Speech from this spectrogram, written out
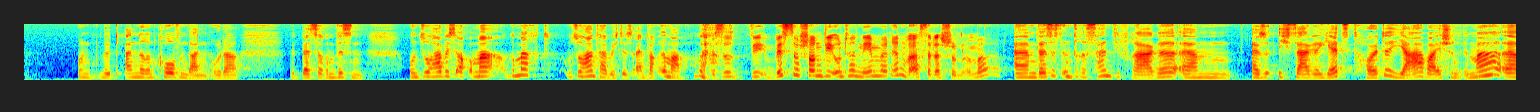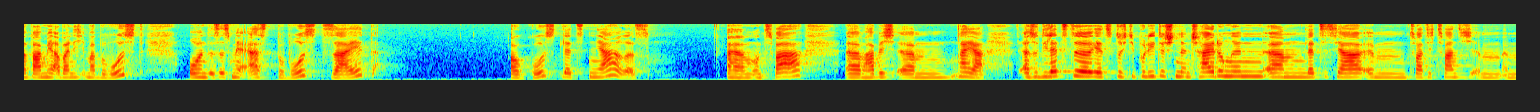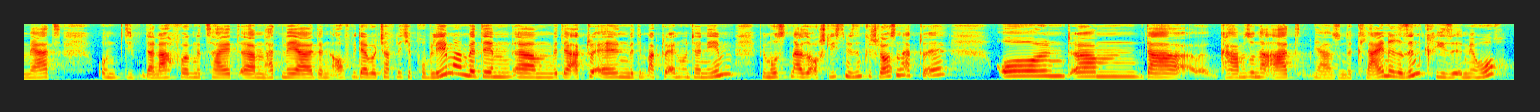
und mit anderen Kurven dann oder mit besserem Wissen. Und so habe ich es auch immer gemacht. Und so handhabe ich das einfach immer. Bist du, die, bist du schon die Unternehmerin? Warst du das schon immer? Ähm, das ist interessant, die Frage. Ähm, also ich sage jetzt, heute, ja, war ich schon immer, äh, war mir aber nicht immer bewusst. Und es ist mir erst bewusst seit August letzten Jahres. Ähm, und zwar ähm, habe ich, ähm, naja, also die letzte, jetzt durch die politischen Entscheidungen, ähm, letztes Jahr im 2020 im, im März und die danach folgende Zeit ähm, hatten wir ja dann auch wieder wirtschaftliche Probleme mit dem, ähm, mit der aktuellen, mit dem aktuellen Unternehmen. Wir mussten also auch schließen, wir sind geschlossen aktuell. Und ähm, da kam so eine Art, ja, so eine kleinere Sinnkrise in mir hoch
